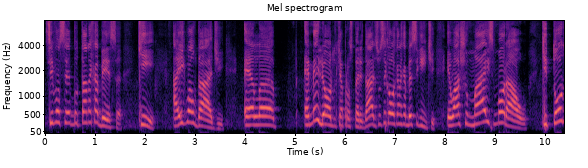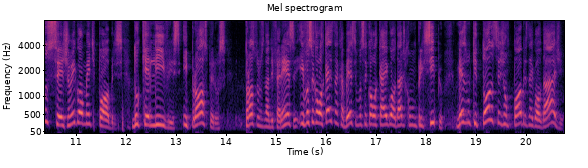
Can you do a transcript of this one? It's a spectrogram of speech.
Se você botar na cabeça que a igualdade ela é melhor do que a prosperidade, se você colocar na cabeça o seguinte, eu acho mais moral que todos sejam igualmente pobres do que livres e prósperos, prósperos na diferença, e você colocar isso na cabeça e você colocar a igualdade como um princípio, mesmo que todos sejam pobres na igualdade,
